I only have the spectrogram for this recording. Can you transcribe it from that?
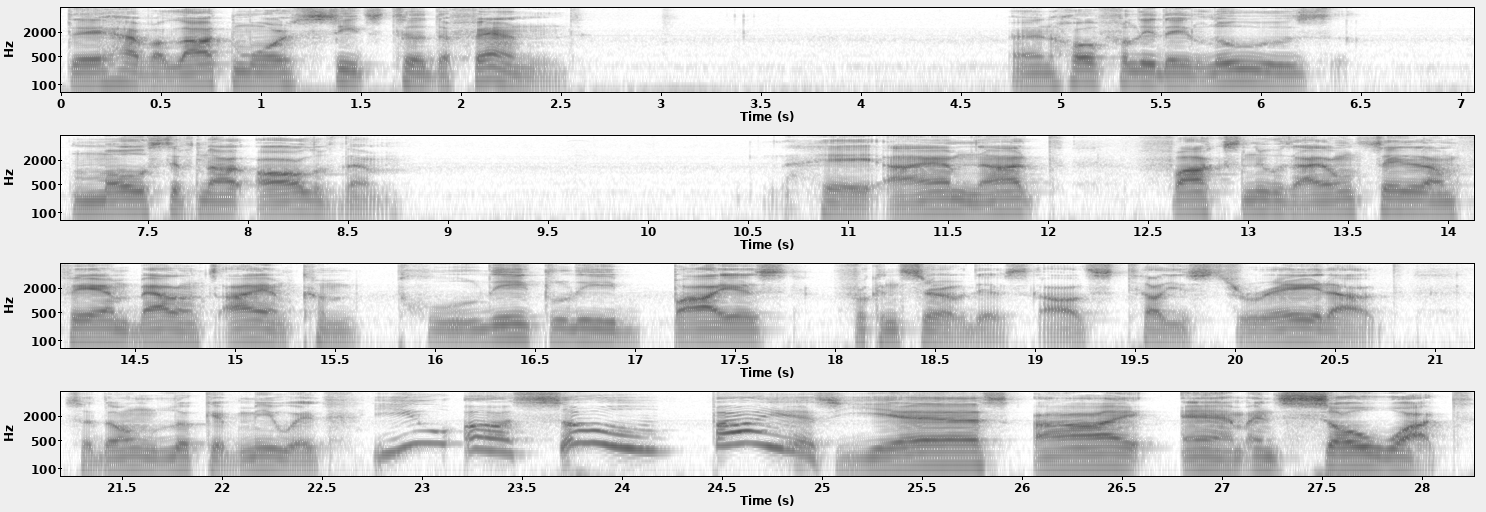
they have a lot more seats to defend. And hopefully they lose most if not all of them. Hey, I am not Fox News. I don't say that I'm fair and balanced. I am completely biased for conservatives. I'll tell you straight out. So don't look at me with, you are so biased. Yes, I am. And so what?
